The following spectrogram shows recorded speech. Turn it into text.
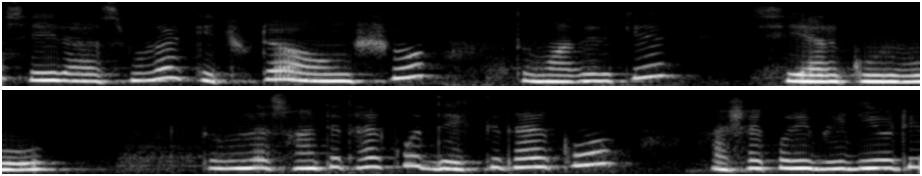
সেই রাসমেলার কিছুটা অংশ তোমাদেরকে শেয়ার করব। তোমরা সাথে থাকো, দেখতে থাকো। আশা করি ভিডিওটি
